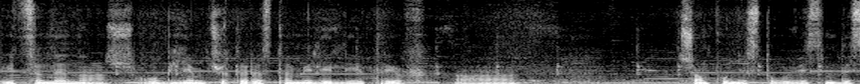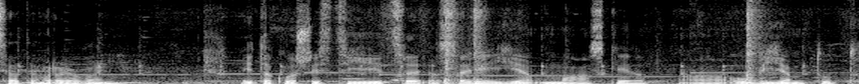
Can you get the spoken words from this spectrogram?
І це не наш. Об'єм 400 мл, а шампуні 180 гривень. І також із цієї серії є маски. Об'єм тут,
